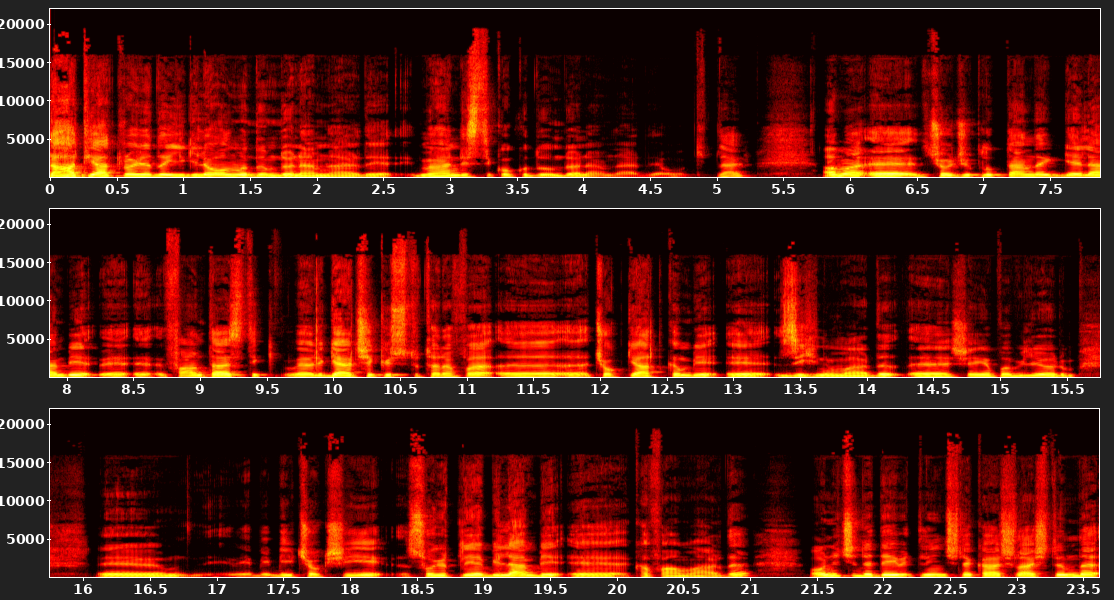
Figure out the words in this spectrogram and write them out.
daha tiyatroyla da ilgili olmadığım dönemlerde, mühendislik okuduğum dönemlerde o vakitler. Ama e, çocukluktan da gelen bir e, e, fantastik böyle gerçeküstü tarafa e, e, çok yatkın bir e, zihnim vardı. E, şey yapabiliyorum. E, Birçok şeyi soyutlayabilen bir e, kafam vardı. Onun için de David Lynch ile karşılaştığımda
